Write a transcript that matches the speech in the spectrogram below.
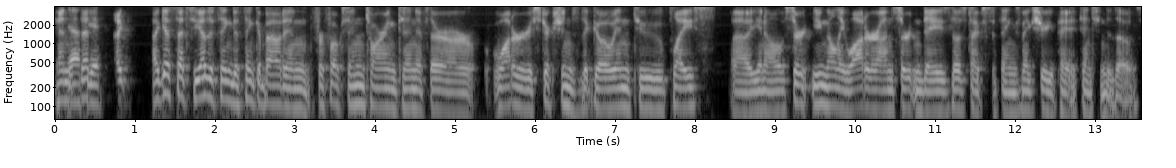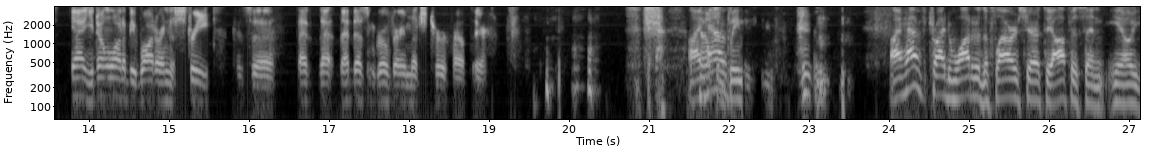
And Yeah, that, yeah. I, I guess that's the other thing to think about in for folks in Torrington. If there are water restrictions that go into place, uh, you know, certain you can only water on certain days. Those types of things. Make sure you pay attention to those. Yeah, you don't want to be watering the street because uh, that that that doesn't grow very much turf out there. I have. I have tried to water the flowers here at the office, and you know,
